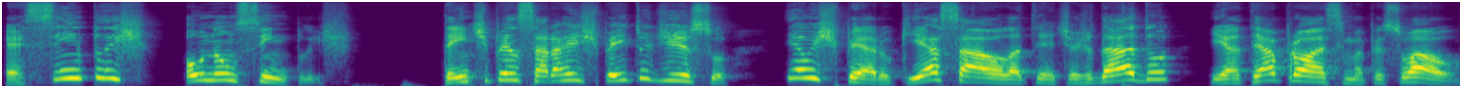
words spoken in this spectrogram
é simples ou não simples? Tente pensar a respeito disso. Eu espero que essa aula tenha te ajudado e até a próxima, pessoal!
